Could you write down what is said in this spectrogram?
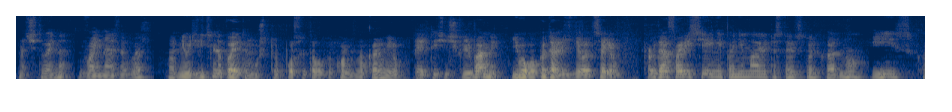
Значит, война. Война за власть. Вот неудивительно поэтому, что после того, как он накормил пять тысяч хлебами, его попытались сделать царем. Когда фарисеи не понимают, остается только одно – искоренить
